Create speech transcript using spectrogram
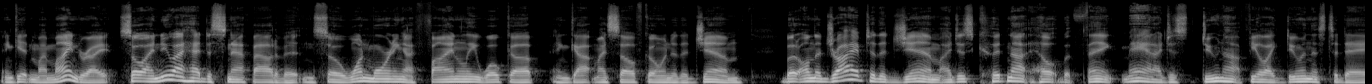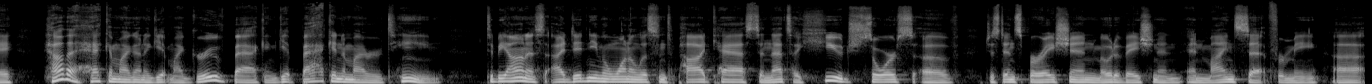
and getting my mind right. So I knew I had to snap out of it. And so one morning I finally woke up and got myself going to the gym. But on the drive to the gym, I just could not help but think, man, I just do not feel like doing this today. How the heck am I going to get my groove back and get back into my routine? To be honest, I didn't even want to listen to podcasts, and that's a huge source of just inspiration, motivation, and, and mindset for me. Uh,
